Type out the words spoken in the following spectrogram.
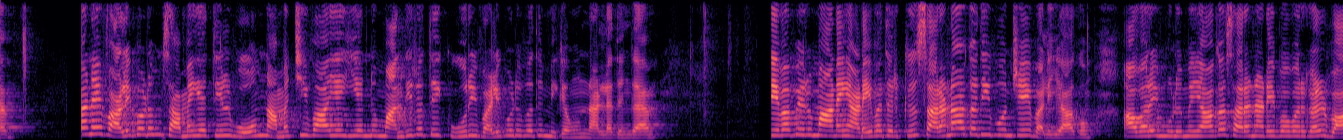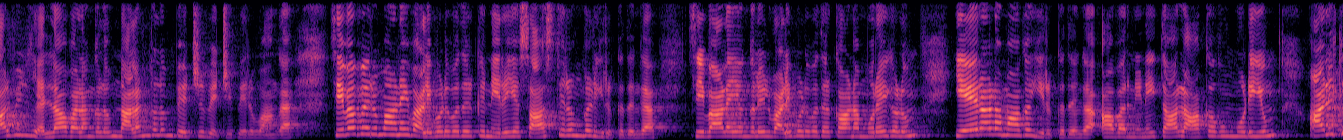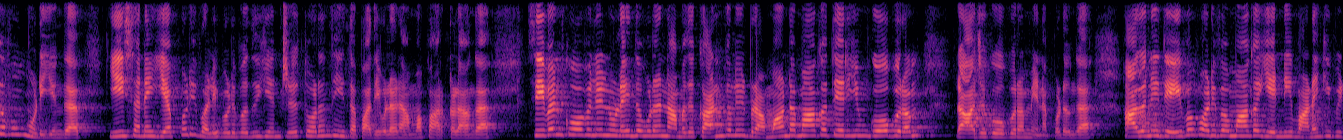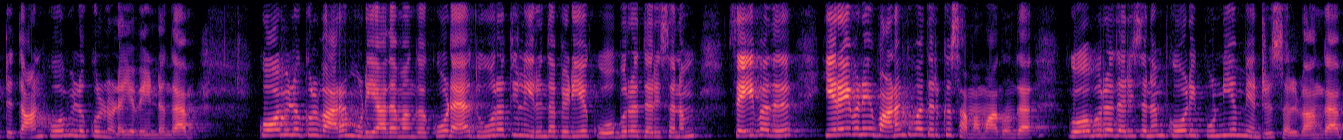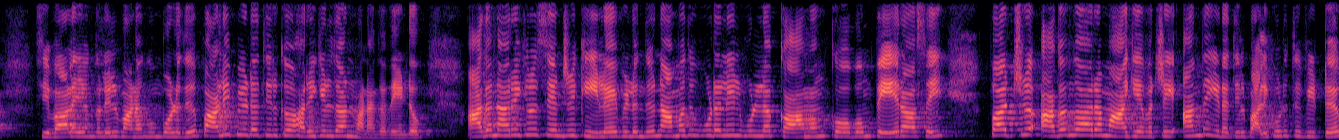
சிவனை வழிபடும் சமயத்தில் ஓம் நமச்சிவாய என்னும் மந்திரத்தை கூறி வழிபடுவது மிகவும் நல்லதுங்க. சிவபெருமானை அடைவதற்கு சரணாகதி ஒன்றே வழியாகும். அவரை முழுமையாக சரணடைபவர்கள் வாழ்வில் எல்லா வளங்களும் நலன்களும் பெற்று வெற்றி பெறுவாங்க. சிவபெருமானை வழிபடுவதற்கு நிறைய சாஸ்திரங்கள் இருக்குதுங்க. சிவாலயங்களில் வழிபடுவதற்கான முறைகளும் ஏராளமாக இருக்குதுங்க. அவர் நினைத்தால் ஆக்கவும் முடியும் அழிக்கவும் முடியுங்க. ஈசனை எப்படி வழிபடுவது என்று தொடர்ந்து இந்த பதிவில் நாம பார்க்கலாங்க. சிவன் கோவிலில் நுழைந்தவுடன் நமது கண்களில் பிரம்மாண்டமாக தெரியும் கோபுரம் ராஜகோபுரம் எனப்படும். வேண்டுங்க. அதனை தெய்வ வடிவமாக எண்ணி வணங்கிவிட்டு தான் கோவிலுக்குள் நுழைய வேண்டுங்க. கோவிலுக்குள் வர முடியாதவங்க கூட தூரத்தில் இருந்தபடியே கோபுர தரிசனம் செய்வது இறைவனை வணங்குவதற்கு சமமாகுங்க. கோபுர தரிசனம் கோடி புண்ணியம் என்று சொல்வாங்க. சிவாலயங்களில் வணங்கும் பொழுது பலிபீடத்திற்கு அருகில்தான் வணங்க வேண்டும். அதன் அருகில் சென்று கீழே விழுந்து நமது உடலில் உள்ள காமம் கோபம் பேராசை பற்று அகங்காரம் ஆகியவற்றை அந்த இடத்தில் பலி கொடுத்துவிட்டு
